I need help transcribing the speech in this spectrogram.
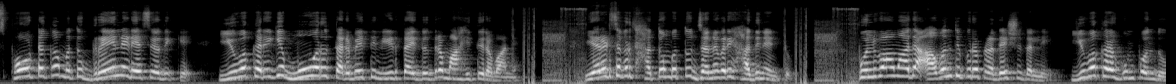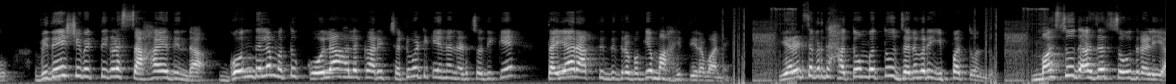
ಸ್ಫೋಟಕ ಮತ್ತು ಗ್ರೇನೇಡ್ ಎಸೆಯೋದಿಕ್ಕೆ ಯುವಕರಿಗೆ ಮೂವರು ತರಬೇತಿ ನೀಡ್ತಾ ಇದ್ದುದ್ರ ಮಾಹಿತಿ ರವಾನೆ. ಎರಡ್ ಸಾವಿರದ ಹತ್ತೊಂಬತ್ತು ಜನವರಿ ಹದಿನೆಂಟು ಪುಲ್ವಾಮಾದ ಅವಂತಿಪುರ ಪ್ರದೇಶದಲ್ಲಿ ಯುವಕರ ಗುಂಪೊಂದು ವಿದೇಶಿ ವ್ಯಕ್ತಿಗಳ ಸಹಾಯದಿಂದ ಗೊಂದಲ ಮತ್ತು ಕೋಲಾಹಲಕಾರಿ ಚಟುವಟಿಕೆಯನ್ನು ನಡೆಸೋದಿಕ್ಕೆ ತಯಾರಾಗ್ತಿದ್ದಿದ್ರ ಬಗ್ಗೆ ಮಾಹಿತಿ ರವಾನೆ. ಎರಡ್ ಸಾವಿರದ ಹತ್ತೊಂಬತ್ತು ಜನವರಿ ಇಪ್ಪತ್ತೊಂದು ಮಸೂದ್ ಅಜರ್ ಸೋದರಳಿಯ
